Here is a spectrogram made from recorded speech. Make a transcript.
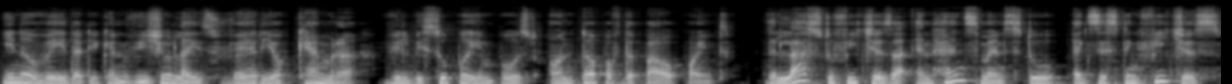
in a way that you can visualize where your camera will be superimposed on top of the PowerPoint. The last two features are enhancements to existing features.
